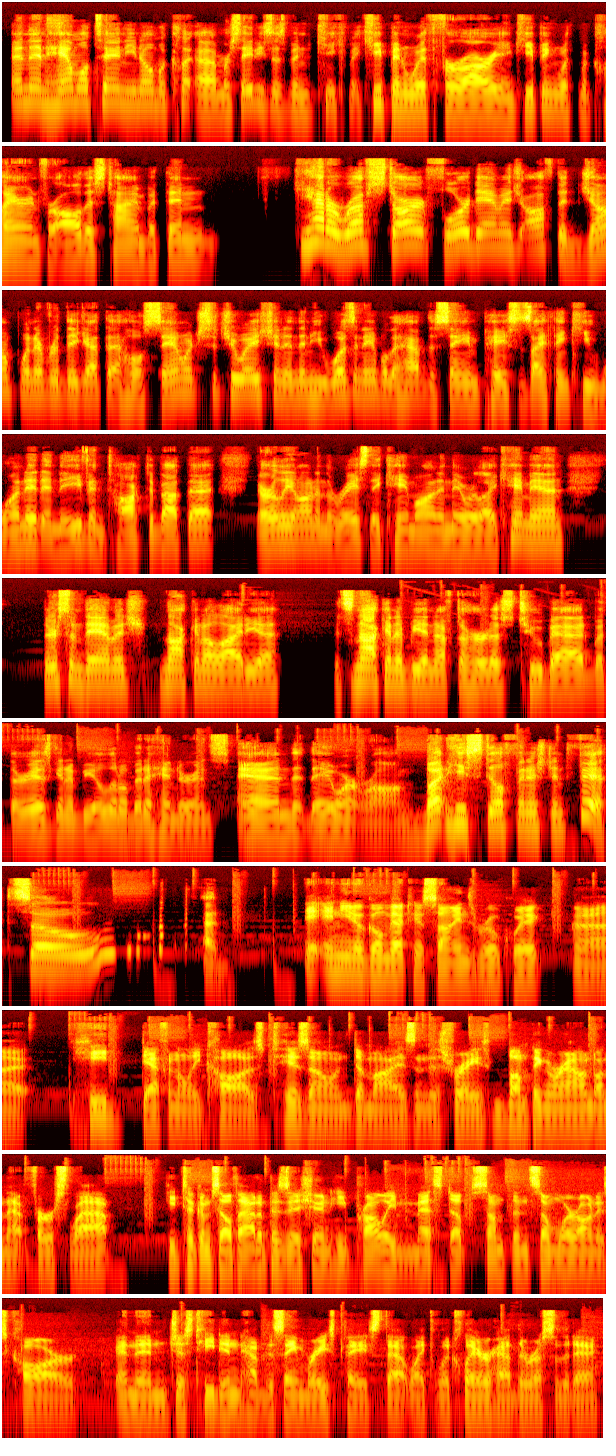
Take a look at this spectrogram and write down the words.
And then Hamilton, you know, uh, Mercedes has been keep, keeping with Ferrari and keeping with McLaren for all this time, but then he had a rough start, floor damage off the jump whenever they got that whole sandwich situation, and then he wasn't able to have the same pace as I think he wanted. And they even talked about that early on in the race. They came on and they were like, "Hey, man, there's some damage. Not gonna lie to you." It's not going to be enough to hurt us too bad, but there is going to be a little bit of hindrance, and they weren't wrong. But he still finished in fifth, so bad. And, and, you know, going back to his Sainz real quick, uh, he definitely caused his own demise in this race, bumping around on that first lap. He took himself out of position. He probably messed up something somewhere on his car, and then just he didn't have the same race pace that like Leclerc had the rest of the day.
